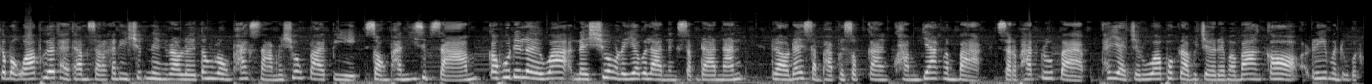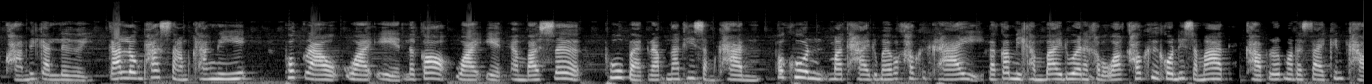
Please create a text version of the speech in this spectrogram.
ก็บอกว่าเพื่อถ่ายทำสารคดีชุดหนึ่งเราเลยต้องลงภาค 3 ในช่วงปลายปี 2023 ก็พูดได้เลยว่าในช่วงระยะเวลาหนึ่งสัปดาห์นั้น เราได้สัมผัสประสบการณ์ความยากลำบากสารพัดรูปแบบ ถ้าอยากจะรู้ว่าพวกเราไปเจออะไรมาบ้างก็รีบมาดูบทความด้วยกันเลย การลงภาค 3 ครั้งนี้ พวกเรา Y8 แล้วก็ Y8 Ambassador ผู้แบกรับหน้าที่สำคัญพวกคุณมาทายดูไหมว่าเขาคือใคร แล้วก็มีคำใบ้ด้วยนะคะบอกว่าเขาคือคนที่สามารถ ขับรถมอเตอร์ไซค์ขึ้นเขา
